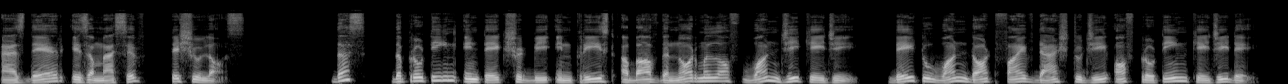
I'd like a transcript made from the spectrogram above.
as there is a massive tissue loss. Thus, the protein intake should be increased above the normal of 1 g kg day to 1.5-2 g of protein kg day.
